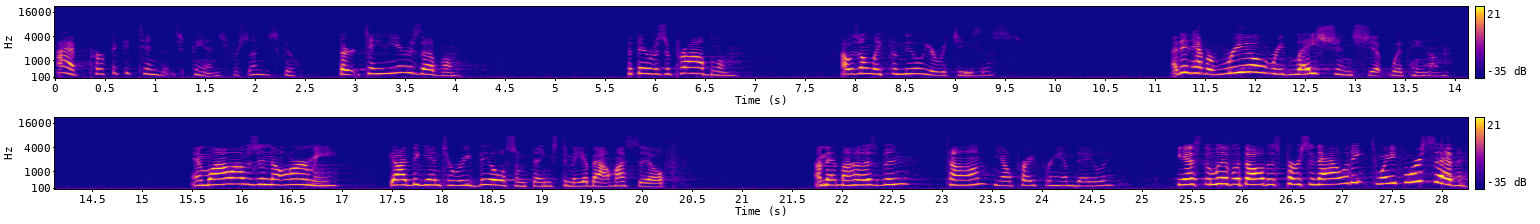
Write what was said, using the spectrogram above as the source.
I have perfect attendance pins for Sunday school. 13 years of them. But there was a problem. I was only familiar with Jesus. I didn't have a real relationship with Him. And while I was in the army, God began to reveal some things to me about myself. I met my husband, Tom. Y'all pray for him daily. He has to live with all this personality 24 7.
